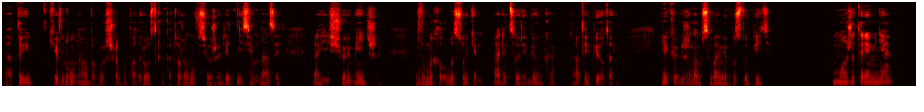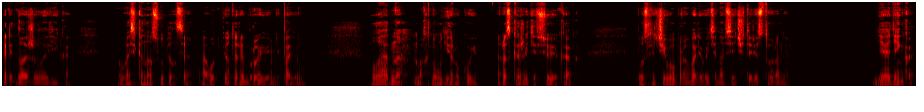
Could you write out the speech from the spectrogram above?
а ты кивнул на обросшего подростка, которому все же лет не семнадцать, а еще меньше. Вымахал высоким, а лицо ребенка. А ты Петр. И как же нам с вами поступить? Может, ремня? предложила Вика. Васька насупился, а вот Петр и бровью не повел. Ладно, махнул я рукой. Расскажите все и как. После чего проваливайте на все четыре стороны. Дяденька,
